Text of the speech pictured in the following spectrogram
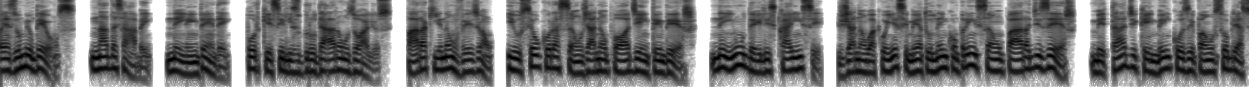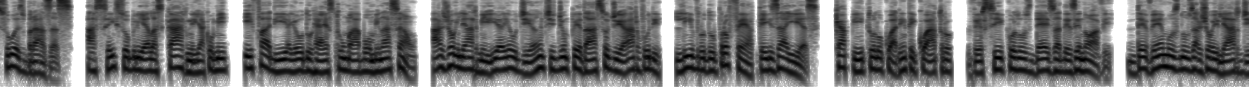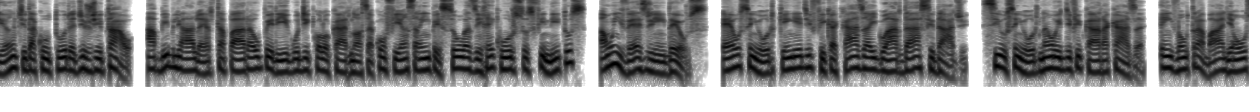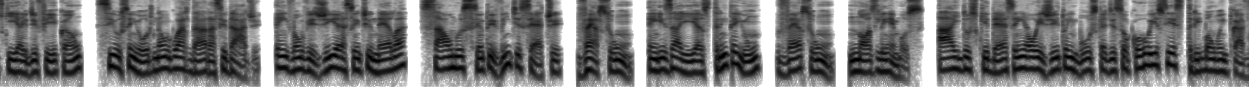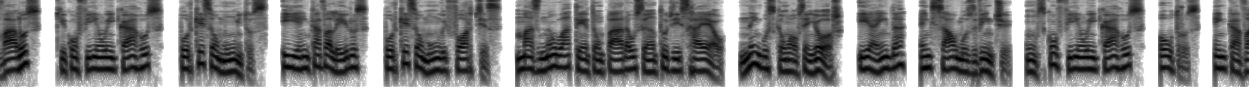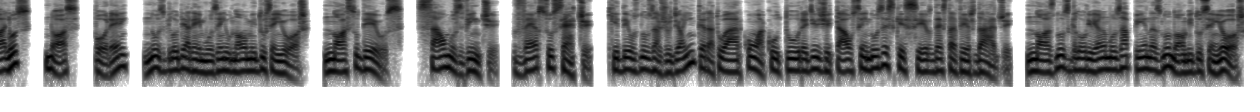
és o meu Deus. Nada sabem, nem entendem, porque se lhes grudaram os olhos, para que não vejam, e o seu coração já não pode entender. Nenhum deles cai em si, já não há conhecimento nem compreensão para dizer: metade queimei coze pão sobre as suas brasas, assei sobre elas carne e a comi, e faria eu do resto uma abominação. Ajoelhar-me-ia eu diante de um pedaço de árvore. Livro do profeta Isaías, capítulo 44, versículos 10 a 19. Devemos nos ajoelhar diante da cultura digital. A Bíblia alerta para o perigo de colocar nossa confiança em pessoas e recursos finitos, ao invés de em Deus. É o Senhor quem edifica a casa e guarda a cidade. Se o Senhor não edificar a casa, em vão trabalham os que a edificam, se o Senhor não guardar a cidade, em vão vigia a sentinela. Salmos 127, verso 1. Em Isaías 31, verso 1, nós lemos: Ai dos que descem ao Egito em busca de socorro e se estribam em cavalos, que confiam em carros, porque são muitos, e em cavaleiros, porque são muito fortes, mas não atentam para o Santo de Israel, nem buscam ao Senhor. E ainda, em Salmos 20, uns confiam em carros, outros, em cavalos, nós, porém, nos gloriaremos em o nome do Senhor, nosso Deus. Salmos 20, verso 7. Que Deus nos ajude a interatuar com a cultura digital sem nos esquecer desta verdade. Nós nos gloriamos apenas no nome do Senhor.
